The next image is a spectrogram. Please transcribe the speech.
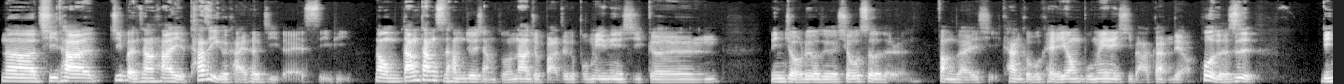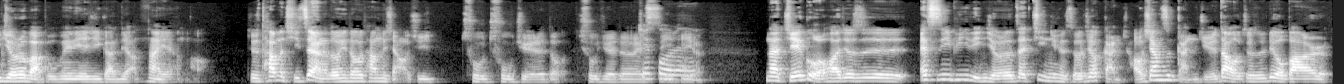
那其他基本上它也它是一个凯特级的 SCP。那我们当当时他们就想说，那就把这个不灭裂隙跟零九六这个羞涩的人放在一起，看可不可以用不灭裂隙把它干掉，或者是零九六把不灭裂隙干掉，那也很好。就是他们其实这两个东西都是他们想要去处处决的都处决的 SCP 嘞啊。那结果的话，就是 SCP 零九六在进去的时候就感好像是感觉到就是六八二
